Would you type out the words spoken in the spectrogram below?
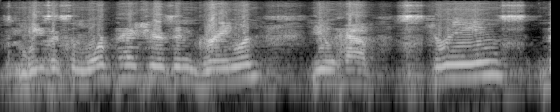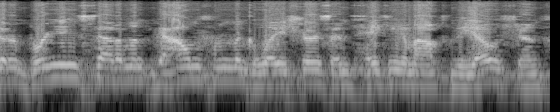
These are some more pictures in Greenland. You have streams that are bringing sediment down from the glaciers and taking them out to the ocean.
